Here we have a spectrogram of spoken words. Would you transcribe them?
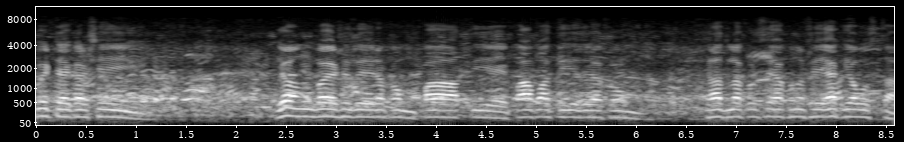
কবে টাইগার সেই ইয়ং বয়সে যে এরকম পা দিয়ে পা পাতিয়ে যেরকম খেলাধুলা করছে, এখনও সেই একই অবস্থা।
